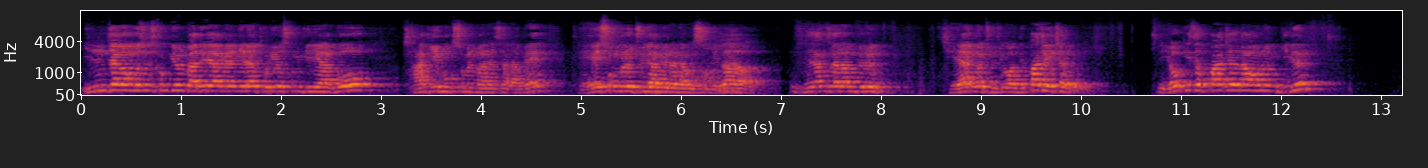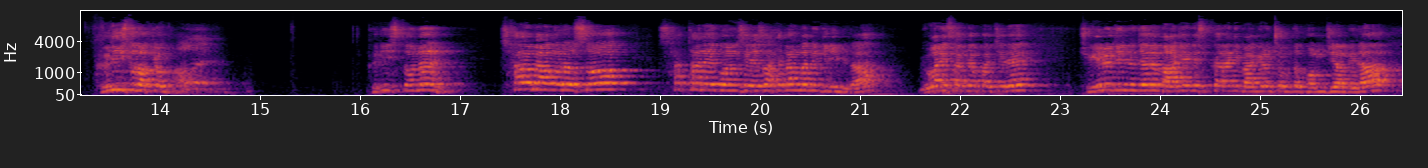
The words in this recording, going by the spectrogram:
인자가 온 것은 성경을 받으려 하면 아니라 도리어 숨기려 하고 자기 목숨을 마는 사람의 대속물을 주려 함이라고 있습니다. 세상 사람들은 재앙과 저주 가운데 빠져 있잖아요. 근데 여기서 빠져나오는 길은 그리스도밖에. 아멘. 그리스도는 차망으로서 사탄의 권세에서 해방받는 길입니다. 요한의 3장 8절에 죄를 짓는 자는 마귀에게 속하나니 마귀는 처음부터 범죄합니다.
